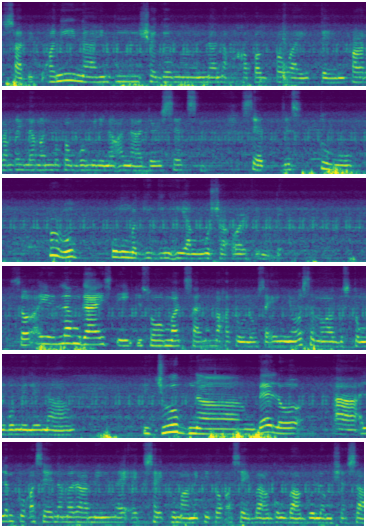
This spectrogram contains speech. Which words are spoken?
sabi ko kanina, hindi siya ganun na nakakapagpa-whiten. Parang kailangan mo pang bumili ng another sets, set just to prove kung magiging hiyang mo siya or hindi. So, ayun lang guys. Thank you so much. Sana makatulong sa inyo sa mga gustong bumili ng YouTube ng Belo uh, alam ko kasi na maraming na-excite gumamit nito kasi bagong-bago lang siya sa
